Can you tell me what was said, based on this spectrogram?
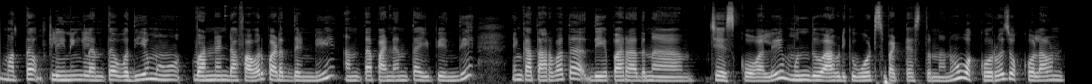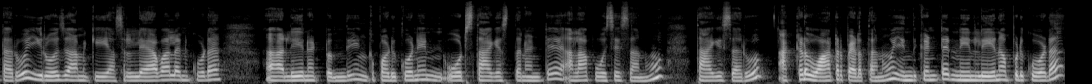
మొత్తం క్లీనింగ్లంతా ఉదయం వన్ అండ్ హాఫ్ అవర్ పడద్దండి. అంతా పని అంతా అయిపోయింది. ఇంకా తర్వాత దీపారాధన చేసుకోవాలి. ముందు ఆవిడికి ఓట్స్ పట్టేస్తున్నాను. ఒక్కో రోజు ఒక్కోలా ఉంటారు. ఈరోజు ఆమెకి అసలు లేవాలని కూడా లేనట్టుంది. ఇంకా పడుకొని ఓట్స్ తాగేస్తానంటే అలా పోసేసాను. తాగేశారు. అక్కడ వాటర్ పెడతాను. ఎందుకంటే నేను లేనప్పుడు కూడా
